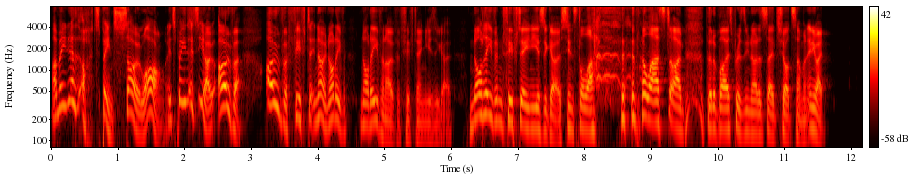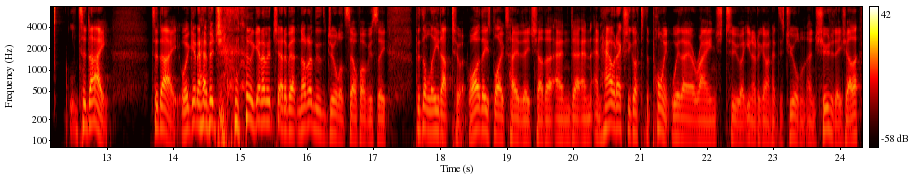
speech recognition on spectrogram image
I mean, oh, it's been so long. It's been, it's, you know, over, over 15, no, not even, not even over 15 years ago. Not even 15 years ago since the last, the last time that a vice president of the United States shot someone. Anyway, today, today we're going to have a ch- we're going to have a chat about not only the duel itself, obviously, but the lead up to it. Why these blokes hated each other, and uh, and and how it actually got to the point where they arranged to uh, you know to go and have this duel and, and shoot at each other.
